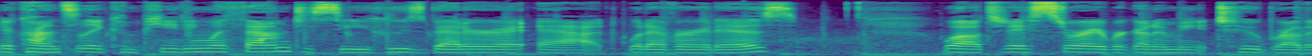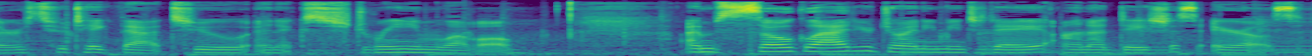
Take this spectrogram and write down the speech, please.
you're constantly competing with them to see who's better at whatever it is. Well, today's story, we're going to meet two brothers who take that to an extreme level. I'm so glad you're joining me today on Audacious Arrows,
